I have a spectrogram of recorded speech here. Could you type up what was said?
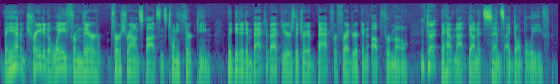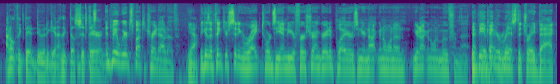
They haven't traded away from their first round spot since 2013. They did it in back to back years. They traded back for Frederick and up for Mo. Okay. They have not done it since. I don't believe. I don't think they'd do it again. I think they'll sit there and It'd be a weird spot to trade out of. Yeah. Because I think you're sitting right towards the end of your first round graded players, and you're not going to want to. You're not going to want to move from that. It'd be a bigger risk to trade back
